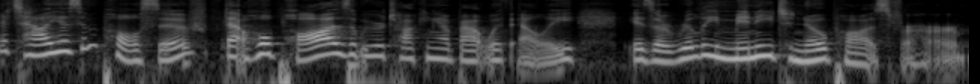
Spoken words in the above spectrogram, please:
Natalia's impulsive. That whole pause that we were talking about with Ellie is a really mini to no pause for her.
